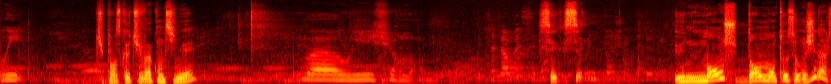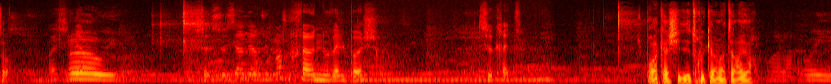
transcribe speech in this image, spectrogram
Oui. Tu penses que tu vas continuer? Bah oui, sûrement. Ça fait en fait, C'est une manche dans le manteau, c'est original ça. Ouais, c'est bien. Ah oui. Se, se servir d'une manche pour faire une nouvelle poche secrète. Tu pourras cacher des trucs à l'intérieur. Voilà. Oui.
